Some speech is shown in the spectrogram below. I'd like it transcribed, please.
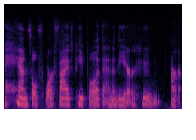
a handful, four or five people at the end of the year who are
